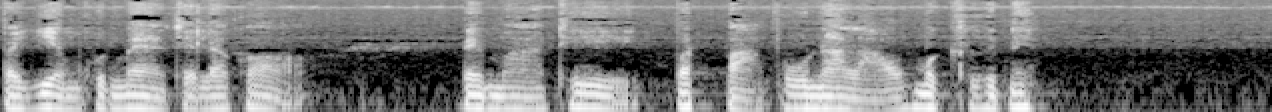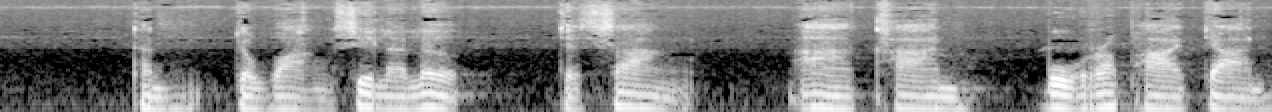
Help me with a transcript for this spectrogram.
ไปเยี่ยมคุณแม่เสร็จแล้วก็ ได้มาที่วัดป่าภูนาเหลาเมื่อคืนนี้ ท่านจะวางศิลาฤกษ์จะสร้างอาคารบูรพาจารย์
